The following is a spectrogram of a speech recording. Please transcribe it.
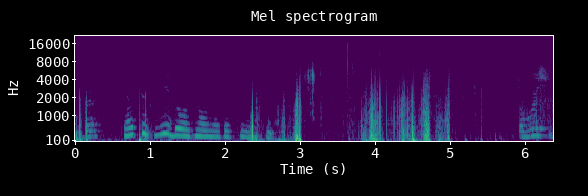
Де? Я чуть відео знов не закінчив. То висунь.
